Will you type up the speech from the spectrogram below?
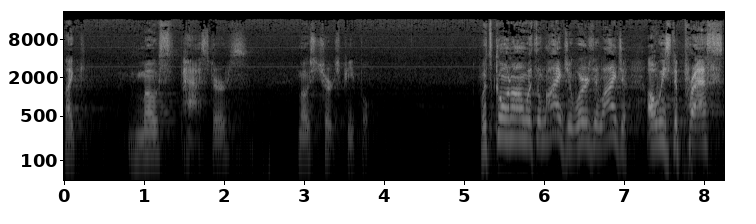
like, most pastors, most church people. What's going on with Elijah? Where's Elijah? Oh, Always depressed.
